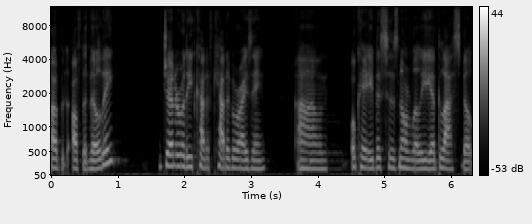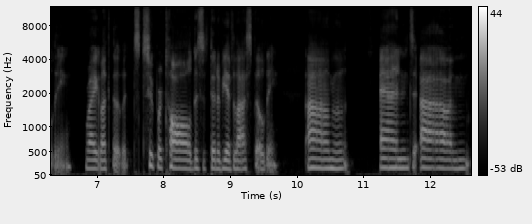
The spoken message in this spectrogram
of of the building. Generally, kind of categorizing. Um, okay, this is normally a glass building, right? Like the, it's super tall. This is going to be a glass building. Um, and um,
